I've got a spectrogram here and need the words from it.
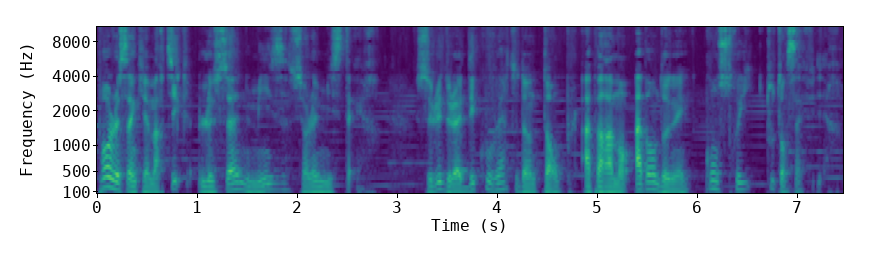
Pour le cinquième article, le Sun mise sur le mystère, celui de la découverte d'un temple apparemment abandonné, construit tout en saphir.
